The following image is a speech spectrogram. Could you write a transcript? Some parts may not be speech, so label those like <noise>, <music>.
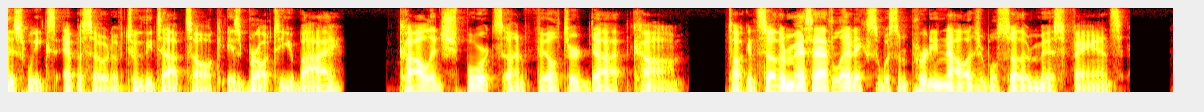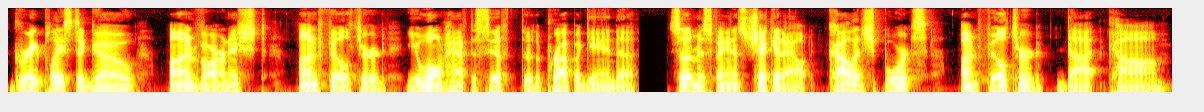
This week's episode of To the Top Talk is brought to you by CollegeSportsUnfiltered.com. Talking Southern Miss athletics with some pretty knowledgeable Southern Miss fans. Great place to go, unvarnished, unfiltered. You won't have to sift through the propaganda. Southern Miss fans, check it out. CollegeSportsUnfiltered.com.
